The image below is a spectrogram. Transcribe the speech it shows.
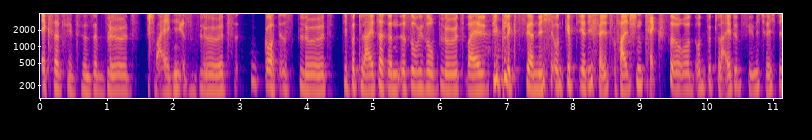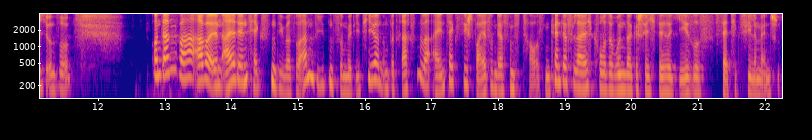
Exerzitien sind blöd, Schweigen ist blöd, Gott ist blöd, die Begleiterin ist sowieso blöd, weil die blickt's ja nicht und gibt ihr die falschen Texte und, und begleitet sie nicht richtig und so. Und dann war aber in all den Texten, die wir so anbieten zum Meditieren und Betrachten, war ein Text die Speisung der 5000. Kennt ihr vielleicht große Wundergeschichte? Jesus sättigt viele Menschen.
